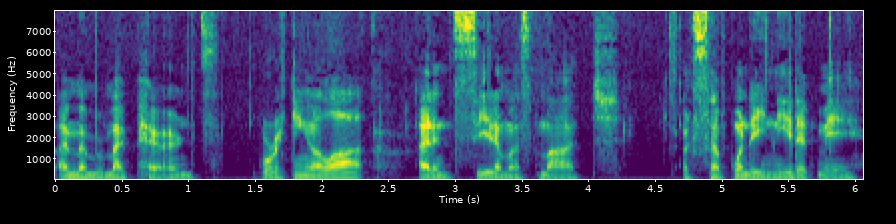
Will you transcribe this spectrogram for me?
I remember my parents working a lot. I didn't see them as much, except when they needed me.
